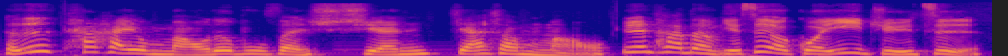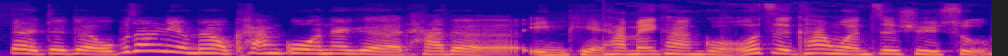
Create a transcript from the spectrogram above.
对对对，可是他还有毛的部分，悬加上毛，因为他的也是有诡异举止。对对对，我不知道你有没有看过那个他的影片，还没看过，我只看文字叙述，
